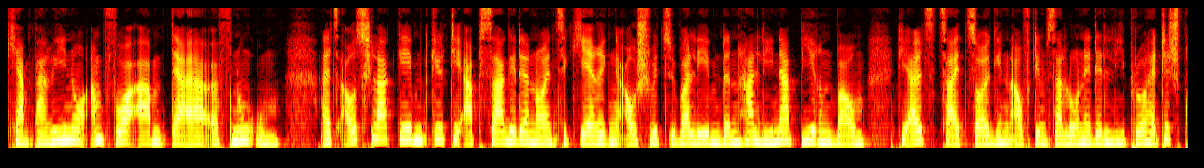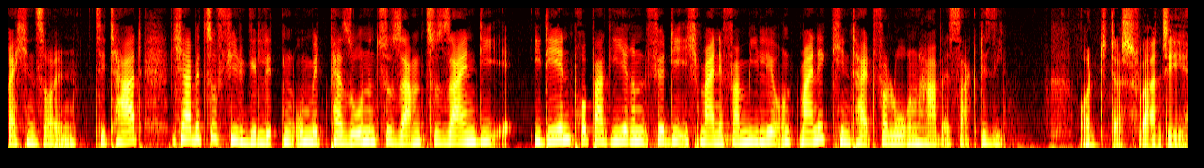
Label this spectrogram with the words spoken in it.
Chiamparino am Vorabend der Eröffnung um. Als ausschlaggebend gilt die Absage der 90-jährigen Auschwitz-Überlebenden Halina Bierenbaum, die als Zeitzeugin auf dem Salone del Libro hätte sprechen sollen. Zitat: Ich habe zu viel gelitten, um mit Personen zusammen zu sein, die Ideen propagieren, für die ich meine Familie und meine Kindheit verloren habe, sagte sie. Und das waren sie,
